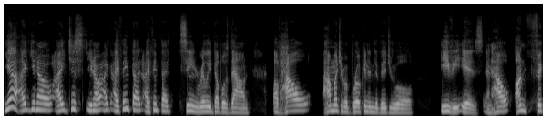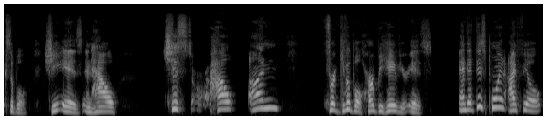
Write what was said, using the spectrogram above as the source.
Yeah, I you know, I just you know, I I think that I think that scene really doubles down of how how much of a broken individual Evie is and how unfixable she is and how just how unforgivable her behavior is. And at this point I feel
